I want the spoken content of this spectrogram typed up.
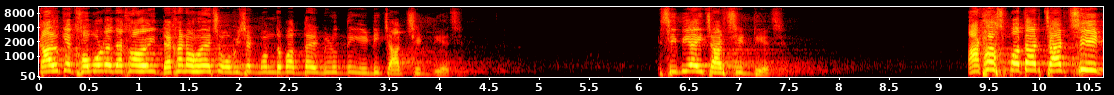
কালকে খবরে দেখা হই, দেখানো হয়েছে অভিষেক বন্দ্যোপাধ্যায়ের বিরুদ্ধে ইডি চার্জশিট দিয়েছে। সিবিআই চার্জশিট দিয়েছে। আঠাশ পাতার চার্জশিট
